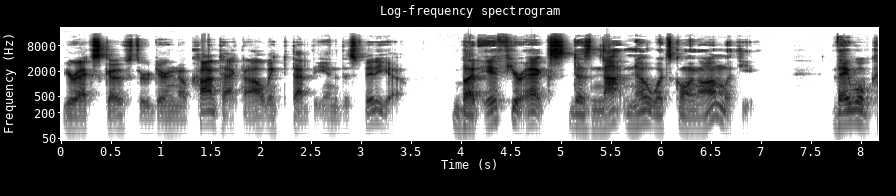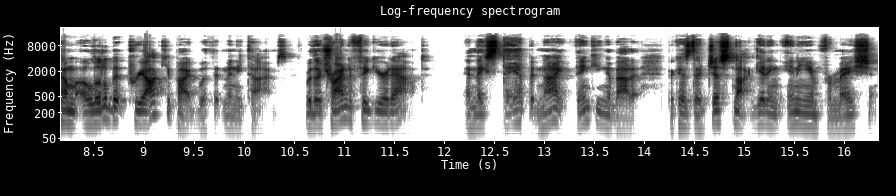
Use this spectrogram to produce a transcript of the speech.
your ex goes through during no contact, and I'll link to that at the end of this video. But if your ex does not know what's going on with you, they will become a little bit preoccupied with it many times, where they're trying to figure it out. and they stay up at night thinking about it because they're just not getting any information.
